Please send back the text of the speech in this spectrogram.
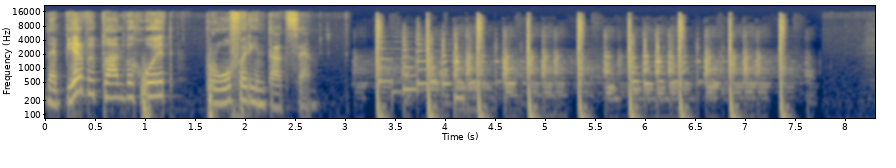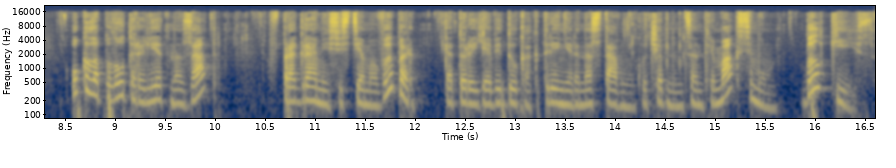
на первый план выходит профориентация. Около полутора лет назад в программе «Система выбор», которую я веду как тренер и наставник в учебном центре «Максимум», был кейс,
